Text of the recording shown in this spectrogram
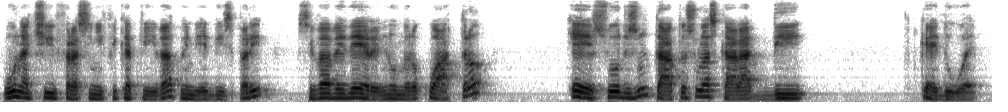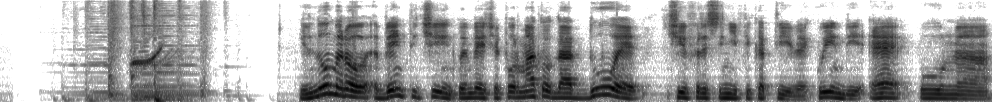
una cifra significativa, quindi è dispari, si va a vedere il numero 4 e il suo risultato è sulla scala D, che è 2. Il numero 25 invece è formato da due cifre significative, quindi è un,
